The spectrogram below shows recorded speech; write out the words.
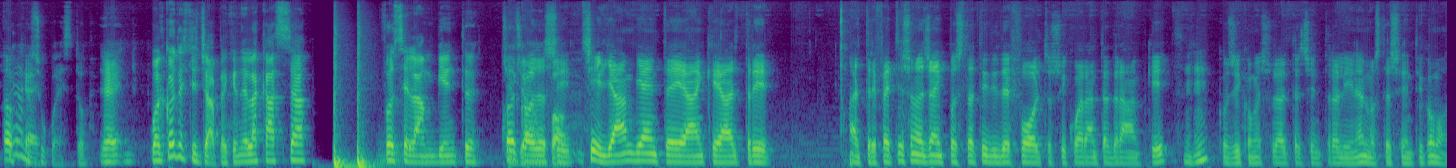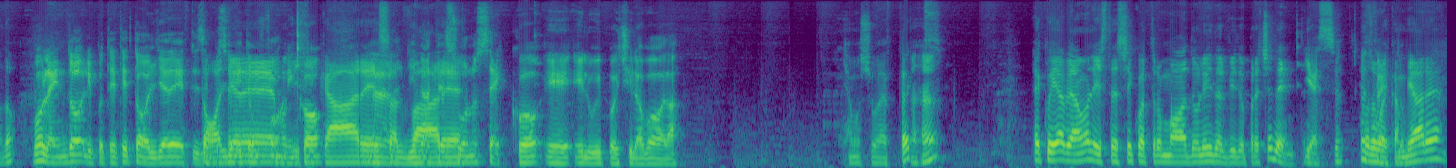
Ok, su questo. Eh, qualcosa c'è già perché nella cassa forse l'ambient c'è qualcosa sì. Sì, gli ambient e anche altri, altri effetti sono già impostati di default sui 40 drum kit, Mhm. così come sulle altre centraline, nello stesso identico modo. Volendo li potete togliere, ad esempio se Togliere, avete un fonico, modificare, gli date salvare. il suono secco e, e lui poi ci lavora. Andiamo su Effects. Ah. E qui abbiamo gli stessi quattro moduli del video precedente. Yes. Cosa vuoi perfetto. cambiare?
